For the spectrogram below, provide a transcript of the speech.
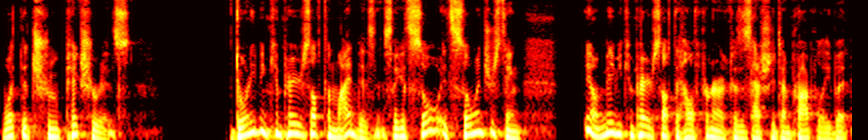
what the true picture is. Don't even compare yourself to my business. Like it's so it's so interesting you know, maybe compare yourself to Healthpreneur because it's actually done properly. But,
